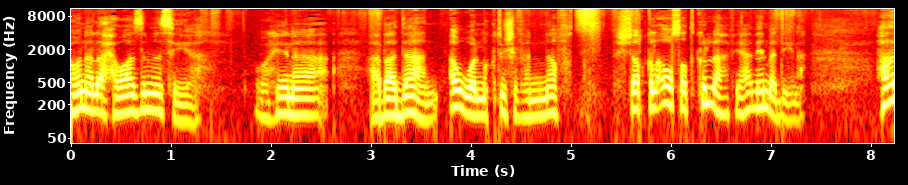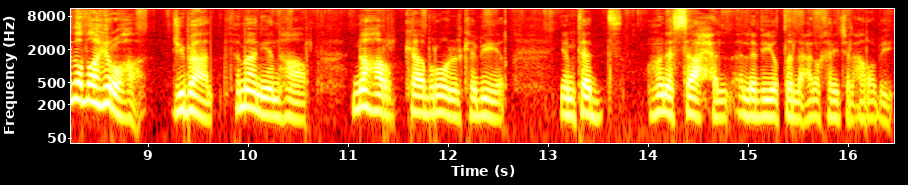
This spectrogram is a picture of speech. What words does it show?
هنا الأحواز المنسية وهنا عبادان أول ما اكتشف النفط في الشرق الأوسط كلها في هذه المدينة. هذا ظاهرها جبال ثمانية أنهار نهر كابرون الكبير يمتد هنا الساحل الذي يطل على الخليج العربي.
